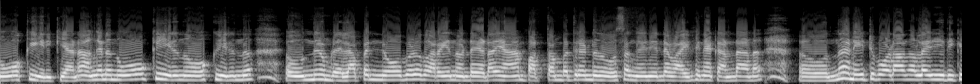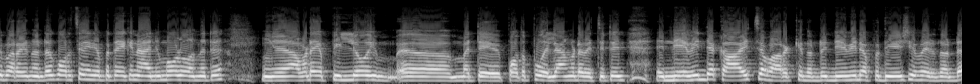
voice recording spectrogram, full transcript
നോക്കിയിരിക്കുകയാണ്. അങ്ങനെ നോക്കിയിരുന്ന് നോക്കിയിരുന്ന് ഒന്നിനും ഇടയില്ല അപ്പം നോബിൾ പറയുന്നുണ്ട് എടാ ഞാൻ പത്തൊമ്പത്തിരണ്ട് ദിവസം കഴിഞ്ഞ് എന്റെ വൈഫിനെ കണ്ടാണ്. ഒന്ന് എണീറ്റ് പോടാന്നുള്ള രീതിക്ക് പറയുന്നുണ്ട്. കുറച്ച് കഴിഞ്ഞപ്പോഴത്തേക്കിന് അനുമോൾ വന്നിട്ട് അവിടെ പില്ലോയും മറ്റേ പുതപ്പും എല്ലാം കൂടെ വെച്ചിട്ട് നെവിന്റെ കാഴ്ച മറയ്ക്കുന്നുണ്ട് നെവിൻ അപ്പോൾ ദേഷ്യം വരുന്നുണ്ട്.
